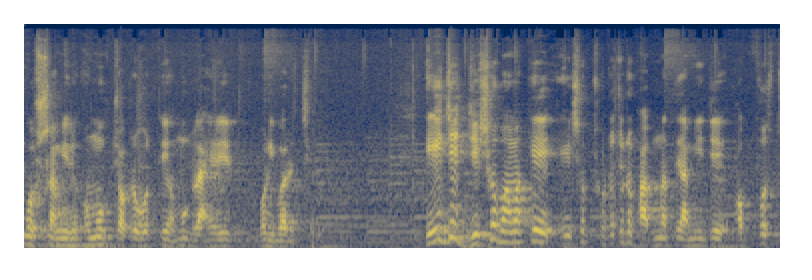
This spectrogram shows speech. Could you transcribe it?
গোস্বামীর, অমুক চক্রবর্তী, অমুক লাহেরির পরিবারের ছেলে। এই যে যেসব আমাকে, এইসব ছোট ছোট ভাবনাতে আমি যে অভ্যস্ত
